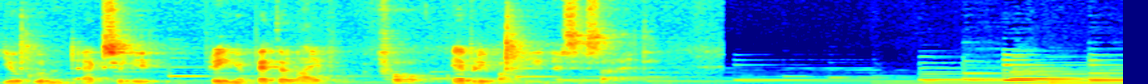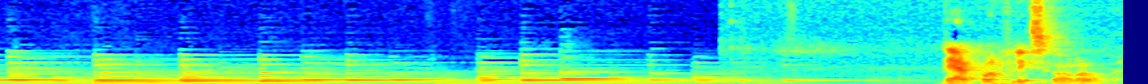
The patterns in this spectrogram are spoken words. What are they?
you couldn't actually bring a better life for everybody in the society. There are conflicts all over.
